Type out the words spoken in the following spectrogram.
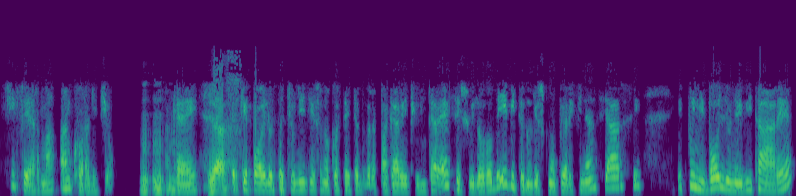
si ferma ancora di più. Okay? Yes. Perché poi gli Stati Uniti sono costretti a dover pagare più interessi sui loro debiti, non riescono più a rifinanziarsi e quindi vogliono evitare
